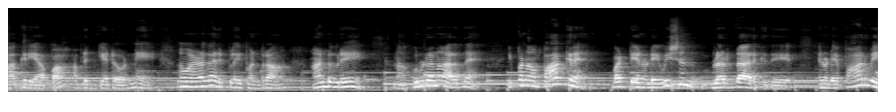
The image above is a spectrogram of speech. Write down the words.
பார்க்குறியாப்பா? அப்படின்னு கேட்ட உடனே அவன் அழகாக ரிப்ளை பண்ணுறான் ஆண்டவரே நான் குருடனாக இருந்தேன். இப்போ நான் பார்க்குறேன். பட் என்னுடைய விஷன் பிளர்டாக இருக்குது. என்னுடைய பார்வை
